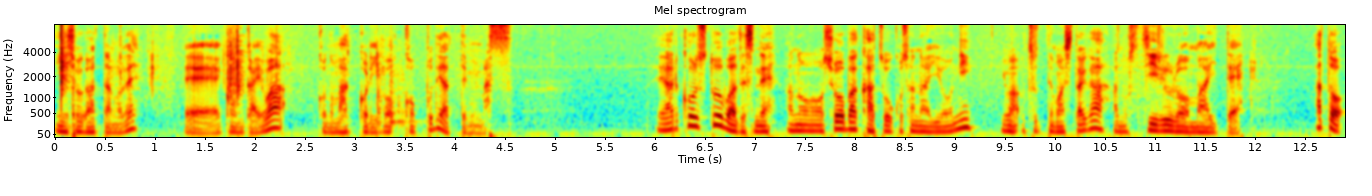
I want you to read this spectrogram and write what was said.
印象があったので、えー、今回はこのマッコリをコップでやってみます、えアルコールストーブはですねあの小爆発を起こさないように今映ってましたがあのスチールルを巻いてあと、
